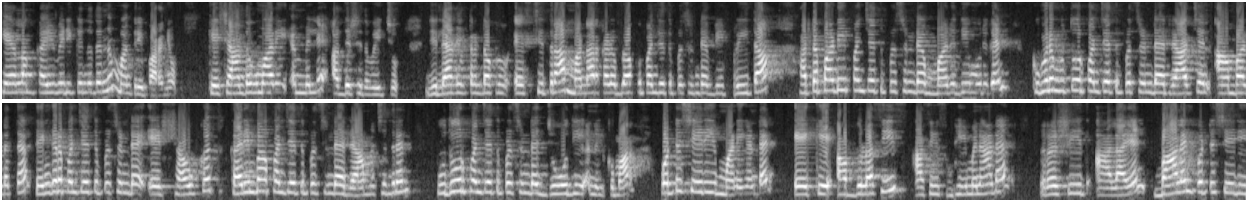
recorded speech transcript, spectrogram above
കേരളം കൈവരിക്കുന്നതെന്നും മന്ത്രി പറഞ്ഞു. K Shanthakumari M L A അധ്യക്ഷത വഹിച്ചു. ജില്ലാ collector doctor S Chithra Mannarkkad block panchayat president V Preetha Attappadi panchayat president Maruthi Murugan Kumaramputhur panchayat president Rajan Ambadath Thenkara panchayat president A Shoukath Karimba panchayat president Ramachandran Puthur panchayat president Jyothi Anilkumar Pottassery Manikandan A K Abdul Azeez Azeez Bheemanad Rasheed Alayan Balan Pottassery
